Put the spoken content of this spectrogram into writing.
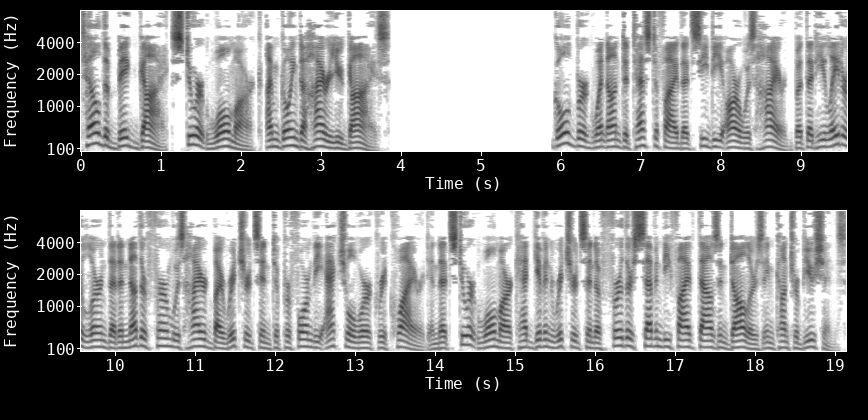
"'Tell the big guy Stuart Woolmark I'm going to hire you guys.' Goldberg went on to testify that CDR was hired but that he later learned that another firm was hired by Richardson to perform the actual work required and that Stuart Woolmark had given Richardson a further $75,000 in contributions.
